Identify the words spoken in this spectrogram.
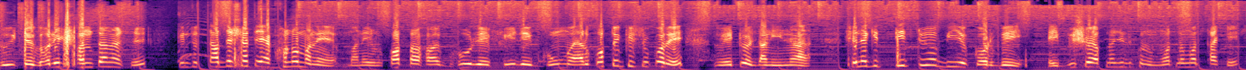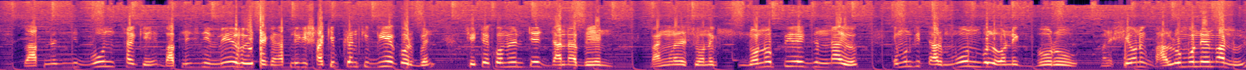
দুইটা ঘরের সন্তান আছে, কিন্তু তাদের সাথে এখনও মানে মানে কথা হয়, ঘুরে, ফিরে, ঘুমায়, আর কত কিছু করে, আমি এটাও জানি না। সে নাকি তৃতীয় বিয়ে করবে। এই বিষয়ে আপনার যদি কোনো মতামত থাকে বা আপনার যদি বোন থাকে বা আপনি যদি মেয়ে হয়ে থাকেন, আপনি কি সাকিব খানকে বিয়ে করবেন? সেটা কমেন্টে জানাবেন। বাংলাদেশে অনেক জনপ্রিয় একজন নায়ক, এমনকি তার মন বলে অনেক বড়। মানে সে অনেক ভালো মনের মানুষ।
